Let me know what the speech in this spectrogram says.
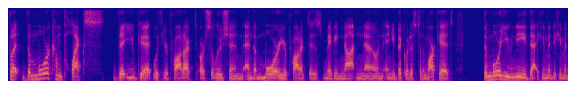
But the more complex that you get with your product or solution, and the more your product is maybe not known and ubiquitous to the market, the more you need that human to human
